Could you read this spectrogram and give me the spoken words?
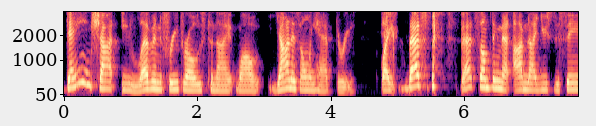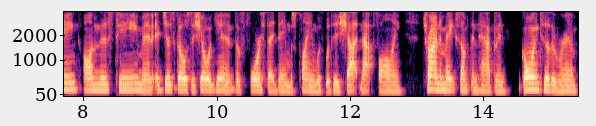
Dame shot 11 free throws tonight while Giannis only had three. Like that's that's something that I'm not used to seeing on this team. And it just goes to show again the force that Dame was playing with, with his shot not falling, trying to make something happen, going to the rim.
